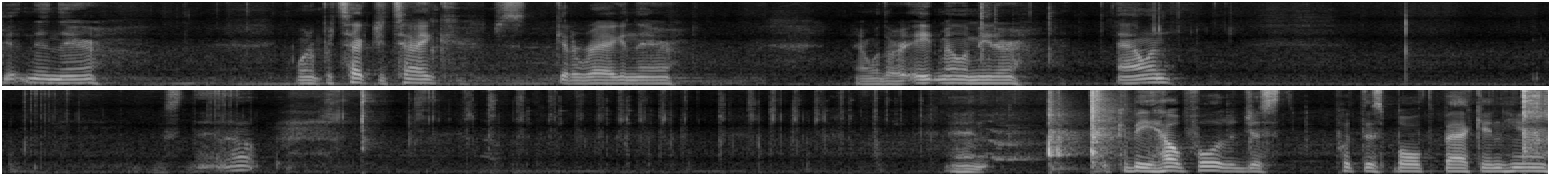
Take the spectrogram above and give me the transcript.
getting in there. Want to protect your tank, just get a rag in there. Now with our 8 millimeter Allen, loosen that up. And it could be helpful to just put this bolt back in here.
